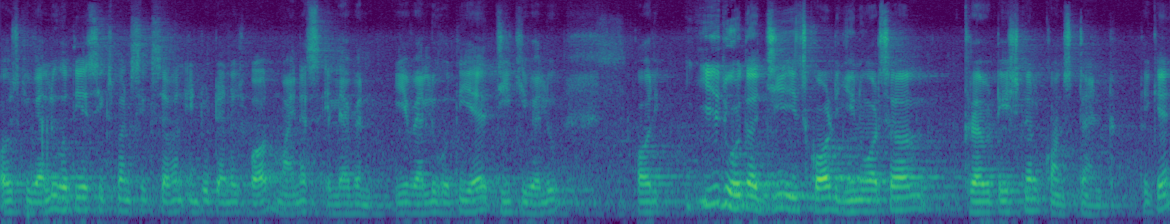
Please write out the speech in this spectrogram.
और उसकी वैल्यू होती है six point six seven into ten H power minus eleven ये वैल्यू होती है जी की वैल्यू। और ये जो होता है G is called universal gravitational constant ठीक है?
